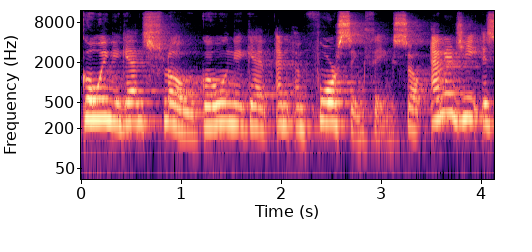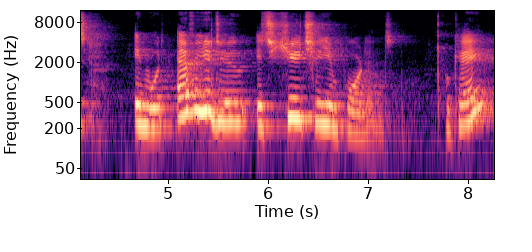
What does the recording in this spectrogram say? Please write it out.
going against flow, going again and enforcing things. So energy is in whatever you do, it's hugely important. Okay?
